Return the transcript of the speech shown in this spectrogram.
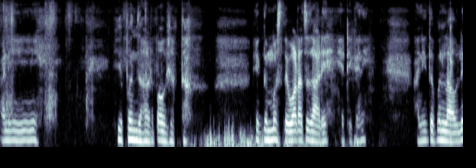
आणि हे पण झाड पाहू शकता. एकदम मस्त आहे वडाचं झाड आहे या ठिकाणी. आणि इथं पण लावले.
